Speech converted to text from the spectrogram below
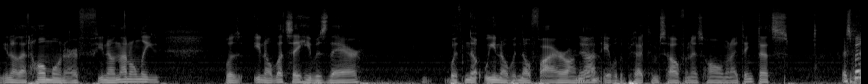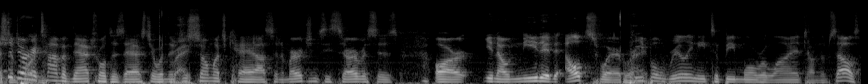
you know that homeowner if you know not only was you know let's say he was there with no you know with no firearm, Yeah. not able to protect himself in his home, and I think that's Especially during a time of natural disaster when there's Right. just so much chaos and emergency services are, you know, needed elsewhere. Right. People really need to be more reliant on themselves.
